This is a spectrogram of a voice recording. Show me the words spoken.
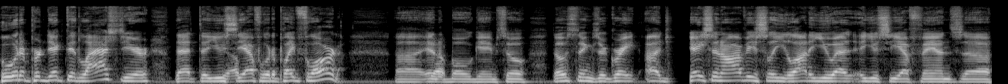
who would have predicted last year that the UCF yep. would have played Florida uh, in yep. a bowl game? So those things are great. Uh, Jason, obviously, a lot of US, UCF fans uh,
